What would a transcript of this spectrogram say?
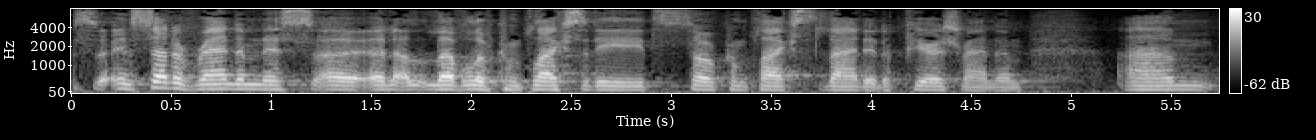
so instead of randomness, uh, a level of complexity, it's so complex that it appears random. Um,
